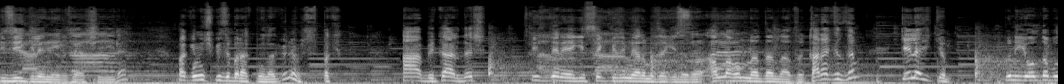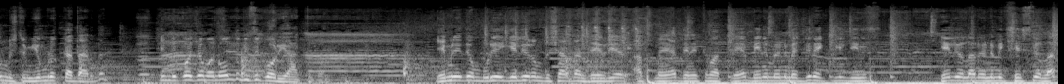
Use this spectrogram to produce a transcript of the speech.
Biz ilgileniyoruz her şeyiyle. Bakın hiç bizi bırakmıyorlar görüyor musunuz? Bakın. Abi kardeş biz nereye gitsek bizim yanımıza geliyorlar. Allah onlardan razı. Kara kızım gel aşkım. Bunu yolda bulmuştum yumruk kadardı. Şimdi kocaman oldu bizi koruyor artık. Yemin ediyorum buraya geliyorum dışarıdan devriye atmaya, denetim atmaya. Benim önüme direkt bildiğiniz geliyorlar önümü kesiyorlar.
